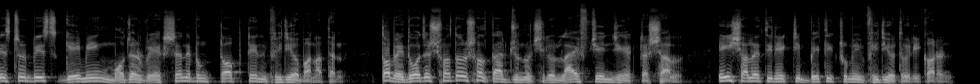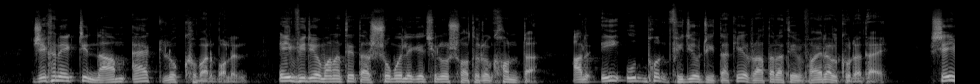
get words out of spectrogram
মিস্টার বিস্ট গেমিং, মজার রিয়াকশন এবং টপ টেন ভিডিও বানাতেন। তবে দু হাজার সতেরো সাল তার জন্য ছিল লাইফ চেঞ্জিং একটা সাল। এই সালে তিনি একটি ব্যতিক্রমী ভিডিও তৈরি করেন, যেখানে একটি নাম এক লক্ষবার বলেন। এই ভিডিও বানাতে তার সময় লেগেছিল সতেরো ঘণ্টা, আর এই উদ্ভট ভিডিওটি তাকে রাতারাতি ভাইরাল করে দেয়। সেই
